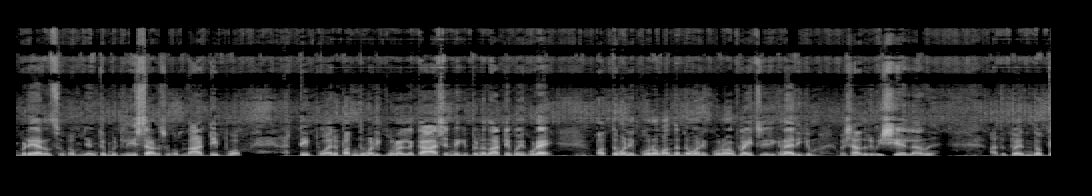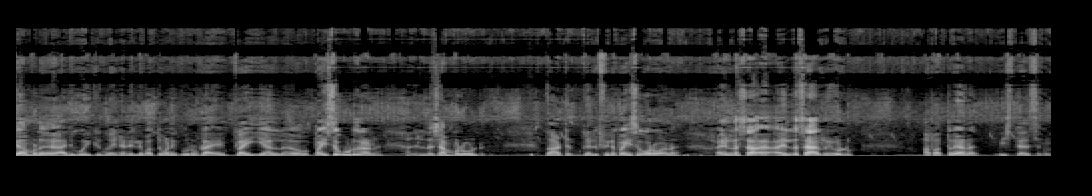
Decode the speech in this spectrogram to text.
ഇവിടെയാണ് സുഖം ഞങ്ങൾക്ക് മിഡിൽ ഈസ്റ്റാണ് സുഖം. നാട്ടിൽ പോവാം. നാട്ടിൽ പോകാൻ പത്ത് മണിക്കൂറോ അല്ല കാശുണ്ടെങ്കിൽ പിന്നെ നാട്ടിൽ പോയി കൂടെ? പത്ത് മണിക്കൂറോ പന്ത്രണ്ട് മണിക്കൂറോ ഫ്ലൈറ്റിൽ ഇരിക്കണമായിരിക്കും. പക്ഷെ അതൊരു വിഷയമല്ലാന്ന് അതിപ്പോൾ എന്തൊക്കെ നമ്മൾ അനുഭവിക്കുന്നു? അതിന്റെ ഇടയിൽ പത്ത് മണിക്കൂർ ഫ്ലൈ ഫ്ലൈ ചെയ്യാനുള്ള പൈസ കൂടുതലാണ്. അതിനുള്ള ശമ്പളമുണ്ട് നാട്ടിൽ ഗൾഫിൽ പൈസ കുറവാണ്. അതിനുള്ള അതിലുള്ള സാലറി ഉള്ളൂ. അപ്പോൾ അത്രയാണ് വിശദാംശങ്ങൾ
